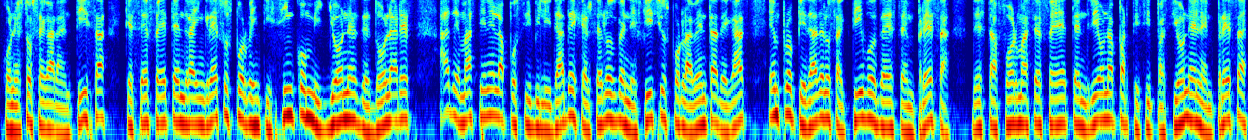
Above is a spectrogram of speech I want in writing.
Con esto se garantiza que CFE tendrá ingresos por 25 millones de dólares. Además, tiene la posibilidad de ejercer los beneficios por la venta de gas en propiedad de los activos de esta empresa. De esta forma, CFE tendría una participación en la empresa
